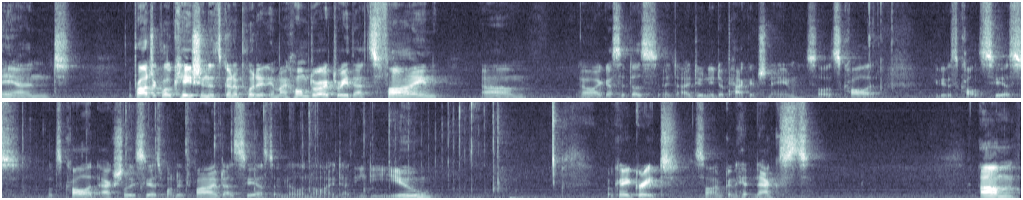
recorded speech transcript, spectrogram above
and the project location is going to put it in my home directory. That's fine. Um, oh, I guess it does. It, I do need a package name. So let's call it, I could just call it CS. Let's call it actually cs125.cs.illinois.edu. Okay, great. So I'm going to hit next. Um,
